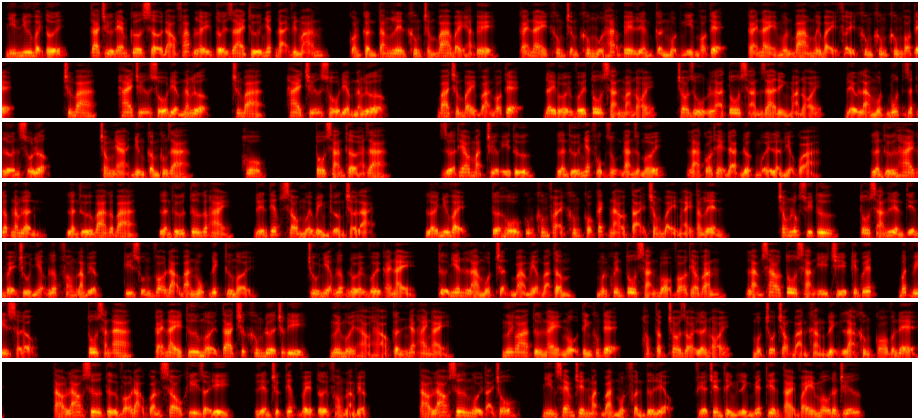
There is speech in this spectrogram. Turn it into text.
Nhìn như vậy tới ta trừ đem cơ sở đao pháp lấy tới giai thứ nhất đại viên mãn còn cần tăng lên 0.37 hp cái này 0.01 hp liền cần 1.000 võ tệ cái này muốn 37,000 võ tệ chương ba, hai chữ số điểm năng lượng, chương ba, hai chữ số điểm năng lượng. Ba bảy vạn võ tệ, đây đối với tô sán mà nói, cho dù là tô sán gia đình mà nói, đều là một bút rất lớn số lượng. Trong nhà nhưng cầm không ra. Hô. Tô sán thở hát ra. Dựa theo mặt chữ ý tứ, lần thứ nhất phục dụng đan dược mới, là có thể đạt được mười lần hiệu quả. Lần thứ hai gấp năm lần lần thứ ba gấp ba, lần thứ tư gấp hai, đến tiếp sau mới bình thường trở lại. Lời như vậy, tựa hồ cũng không phải không có cách nào tại trong bảy ngày tăng lên. Trong lúc suy tư, tô sán liền tiến về chủ nhiệm lớp phòng làm việc, ký xuống võ đạo ban mục đích thư mời chủ nhiệm lớp đối với cái này, tự nhiên là một trận bà miệng ba tâm, muốn khuyên tô sán bỏ võ theo văn, làm sao tô sán ý chí kiên quyết, bất vi sở động. Tô sán a, cái này thư mời ta trước không đưa trước đi, ngươi mới hảo hảo cân nhắc hai ngày. Ngươi hoa tử này nộ tính không tệ, học tập cho giỏi lời nói, một chỗ trọng bản khẳng định là không có vấn đề. Tào lao sư từ võ đạo quán sau khi rời đi, liền trực tiếp về tới phòng làm việc. Tào lao sư ngồi tại chỗ, nhìn xem trên mặt bàn một phần tư liệu, phía trên thình lình viết thiên tài vay mẫu đơn chữ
